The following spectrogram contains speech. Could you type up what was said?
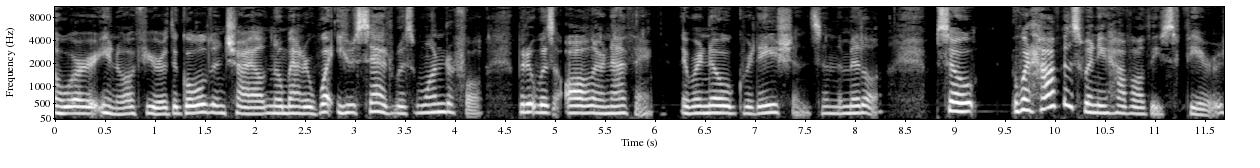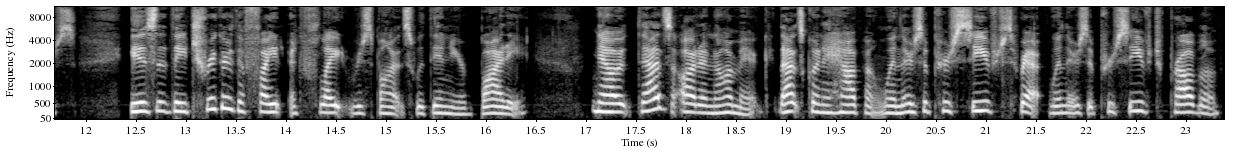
Or, you know, if you're the golden child, no matter what you said was wonderful, but it was all or nothing. There were no gradations in the middle. So, what happens when you have all these fears is that they trigger the fight and flight response within your body. Now, that's autonomic. That's going to happen when there's a perceived threat, when there's a perceived problem,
